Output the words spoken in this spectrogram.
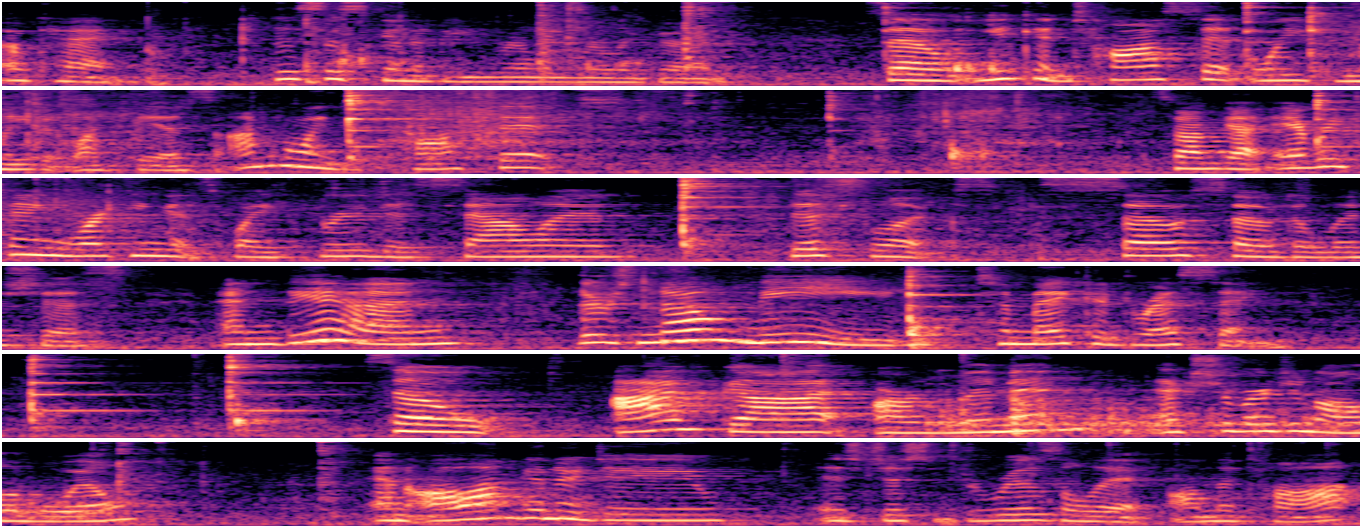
Okay, this is gonna be really, really good. So you can toss it or you can leave it like this. I'm going to toss it. So I've got everything working its way through this salad. This looks so, so delicious. And then there's no need to make a dressing. So I've got our lemon extra virgin olive oil and all I'm gonna do is just drizzle it on the top.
